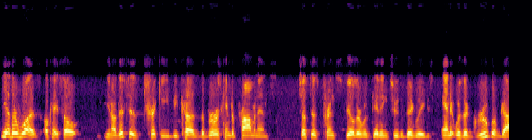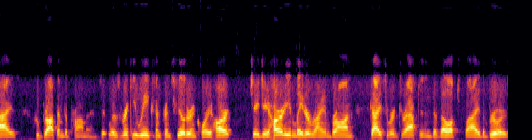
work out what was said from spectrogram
Yeah, there was. Okay, so you know this is tricky because the Brewers came to prominence just as Prince Fielder was getting to the big leagues, and it was a group of guys who brought them to prominence. It was Rickie Weeks and Prince Fielder and Corey Hart, J.J. Hardy, later Ryan Braun, guys who were drafted and developed by the Brewers.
